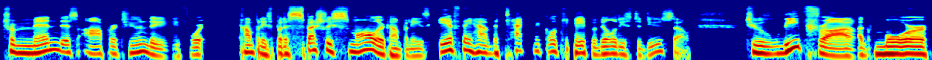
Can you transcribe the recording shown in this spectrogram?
tremendous opportunity for companies, but especially smaller companies, if they have the technical capabilities to do so, to leapfrog more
